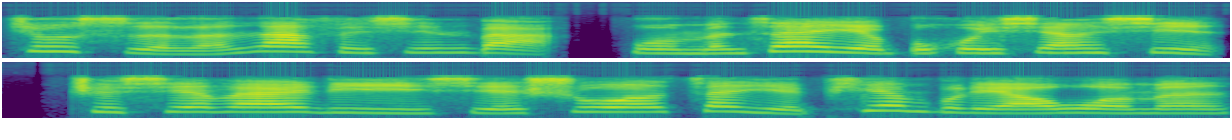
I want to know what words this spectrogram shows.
就死了那份心吧。我们再也不会相信这些歪理邪说，再也骗不了我们。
